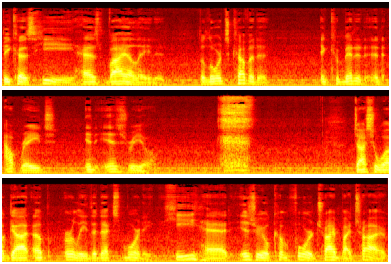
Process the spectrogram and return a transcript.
because he has violated the Lord's covenant and committed an outrage in Israel. Joshua got up early the next morning. He had Israel come forward tribe by tribe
